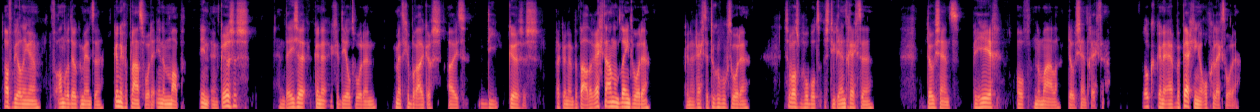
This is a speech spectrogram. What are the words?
afbeeldingen of andere documenten, kunnen geplaatst worden in een map in een cursus. En deze kunnen gedeeld worden met gebruikers uit die cursus. Daar kunnen bepaalde rechten aan ontleend worden, kunnen rechten toegevoegd worden, zoals bijvoorbeeld studentrechten, docentbeheer of normale docentrechten. Ook kunnen er beperkingen opgelegd worden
